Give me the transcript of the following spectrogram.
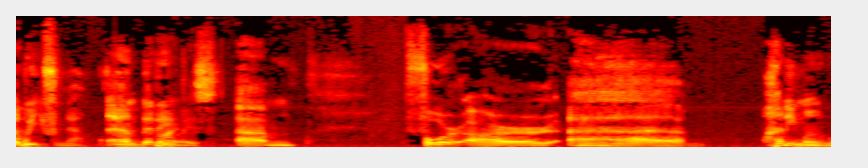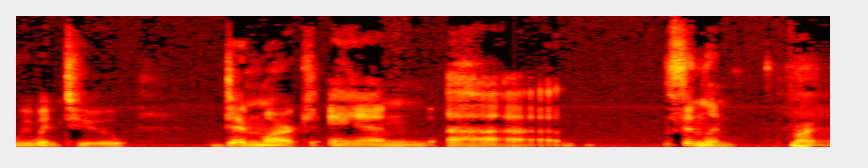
a week from now. Um, but Right. anyways, um, for our uh, honeymoon, we went to Denmark and uh, Finland Right.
